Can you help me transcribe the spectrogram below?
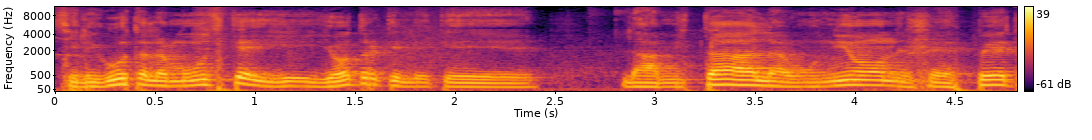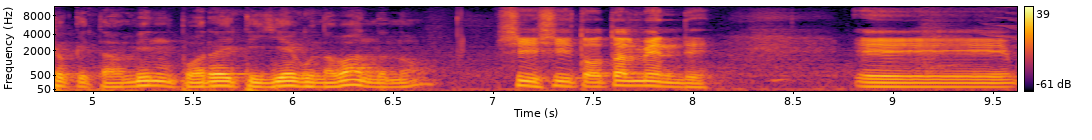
si le gusta la música y, y otra que, le, que la amistad, la unión, el respeto, que también por ahí te llega una banda, ¿no? Sí, sí, totalmente. Eh,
